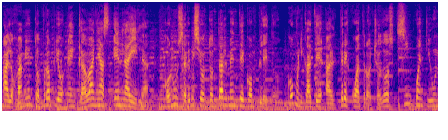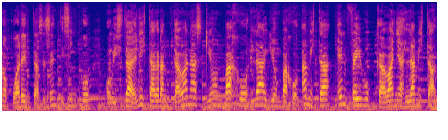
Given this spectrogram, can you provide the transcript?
alojamiento propio en cabañas en la isla, con un servicio totalmente completo. Comunicate al 3482 51 40 65 o visita el Instagram cabanas-la-amistad en Facebook Cabañas La Amistad.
